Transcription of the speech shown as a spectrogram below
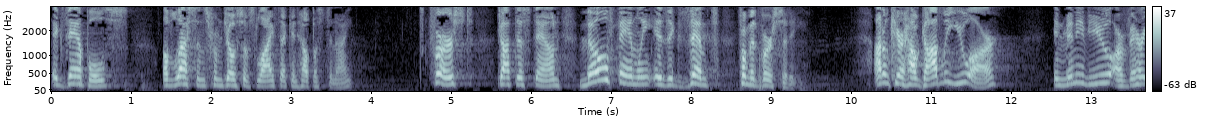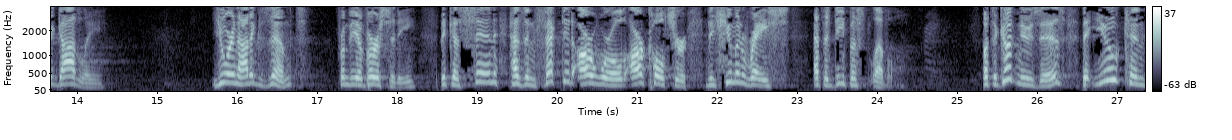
examples of lessons from Joseph's life that can help us tonight. First, jot this down. No family is exempt from adversity. I don't care how godly you are, and many of you are very godly. You are not exempt from the adversity because sin has infected our world, our culture, the human race at the deepest level. But the good news is that you can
